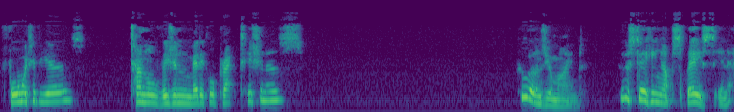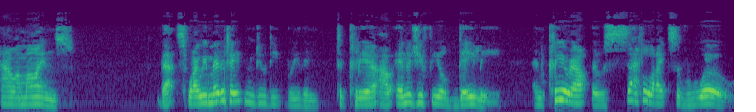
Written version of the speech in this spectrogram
formative years? Tunnel vision medical practitioners? Who owns your mind? Who's taking up space in our minds? That's why we meditate and do deep breathing to clear our energy field daily and clear out those satellites of woe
